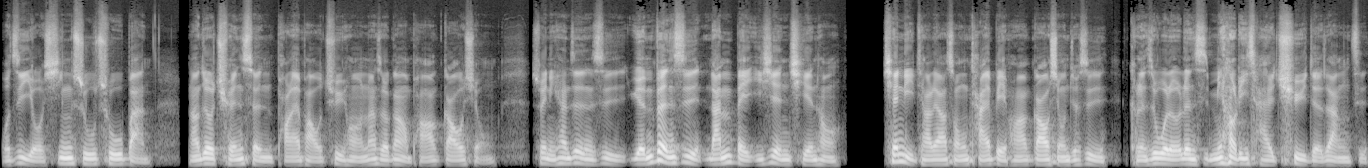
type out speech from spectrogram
我自己有新书出版，然后就全省跑来跑去哈，那时候刚好跑到高雄，所以你看真的是缘分是南北一线牵哈。千里迢迢从台北跑到高雄，就是可能是为了认识妙丽才去的这样子。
